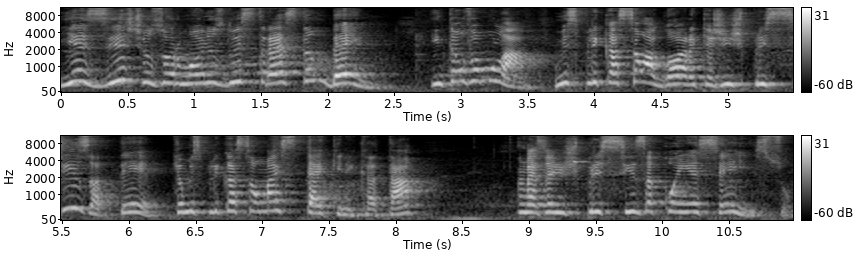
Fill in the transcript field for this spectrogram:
e existe os hormônios do estresse também. Então vamos lá, uma explicação agora que a gente precisa ter, que é uma explicação mais técnica, tá? Mas a gente precisa conhecer isso.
